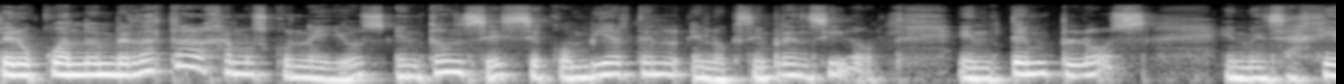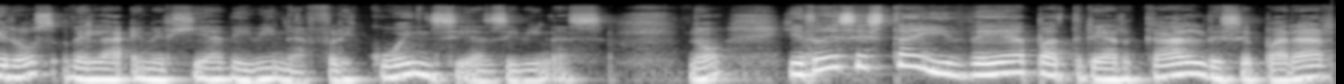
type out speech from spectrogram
Pero cuando en verdad trabajamos con ellos, entonces se convierten en lo que siempre han sido, en templos, en mensajeros de la energía divina, frecuencias divinas, ¿no? Y entonces esta idea patriarcal de separar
